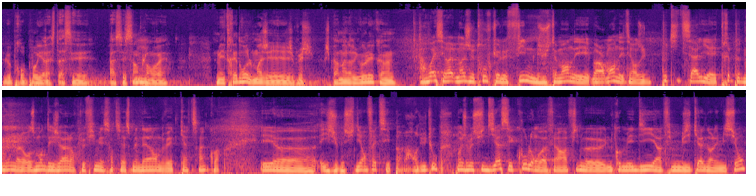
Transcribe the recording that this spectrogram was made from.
le propos, il reste assez, assez simple Mm. en vrai. Mais très drôle, moi j'ai pas mal rigolé quand même. Ah ouais, c'est vrai, moi je trouve que le film, justement, on est... bon, alors moi on était dans une petite salle, il y avait très peu de monde malheureusement déjà, alors que le film est sorti la semaine dernière, on devait être 4-5 quoi. Et, euh, et je me suis dit, en fait, c'est pas marrant du tout. Moi je me suis dit, ah c'est cool, on va faire un film, euh, une comédie, un film musical dans l'émission.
